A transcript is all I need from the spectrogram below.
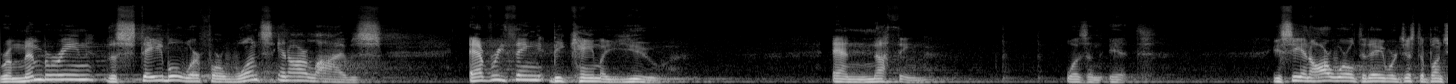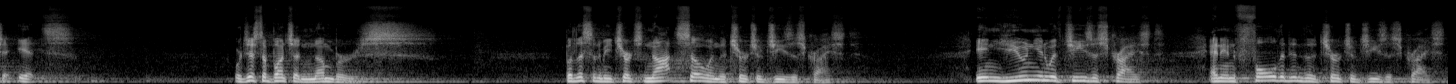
remembering the stable where for once in our lives everything became a you and nothing was an it. You see, in our world today, we're just a bunch of its. We're just a bunch of numbers. But listen to me, church, not so in the church of Jesus Christ. In union with Jesus Christ and enfolded into the church of Jesus Christ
